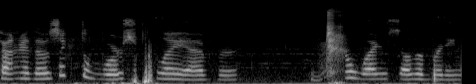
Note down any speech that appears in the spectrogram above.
Connor, that was like the worst play ever. I don't know why you're celebrating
